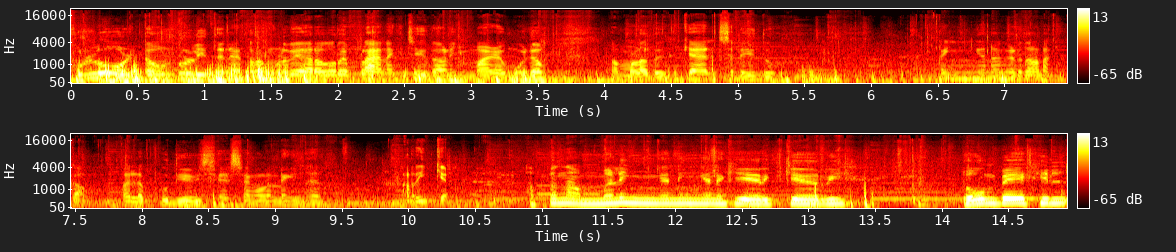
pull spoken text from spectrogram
ഫുള്ള് ഓൾ ടൗണിന്റെ ഉള്ളിൽ തന്നെ കേട്ടോ. നമ്മൾ വേറെ കുറേ പ്ലാനൊക്കെ ചെയ്താണ്. ഈ മഴ മൂലം നമ്മളത് ക്യാൻസൽ ചെയ്തു. അപ്പം ഇങ്ങനെ അങ്ങോട്ട് നടക്കാം. പല പുതിയ വിശേഷങ്ങളുണ്ടെങ്കിൽ ഞാൻ അറിയിക്കാം. അപ്പം നമ്മൾ ഇങ്ങനെ ഇങ്ങനെ കയറി കയറി ടോംബേ ഹിൽ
